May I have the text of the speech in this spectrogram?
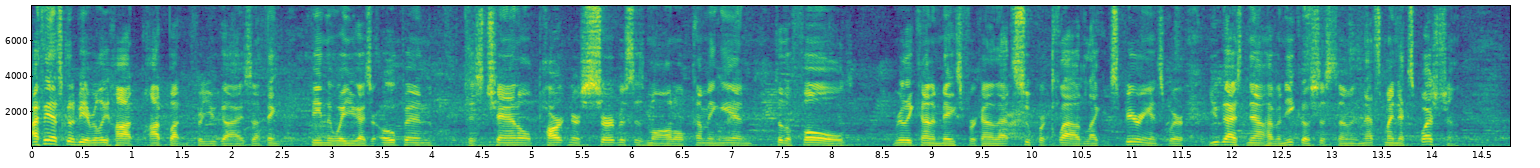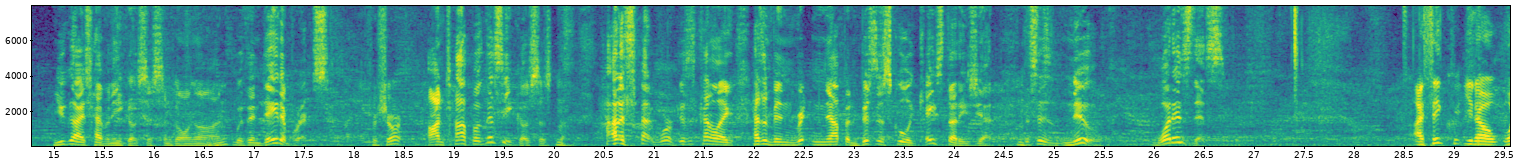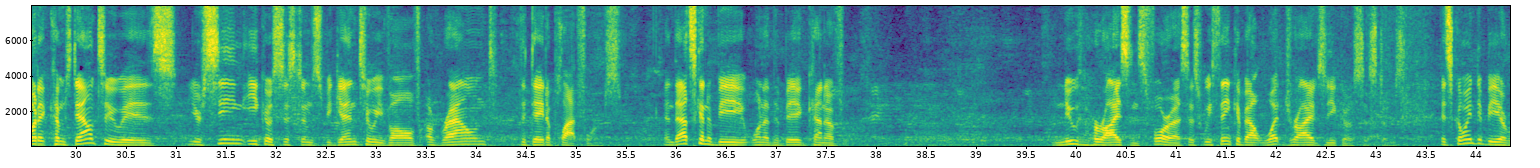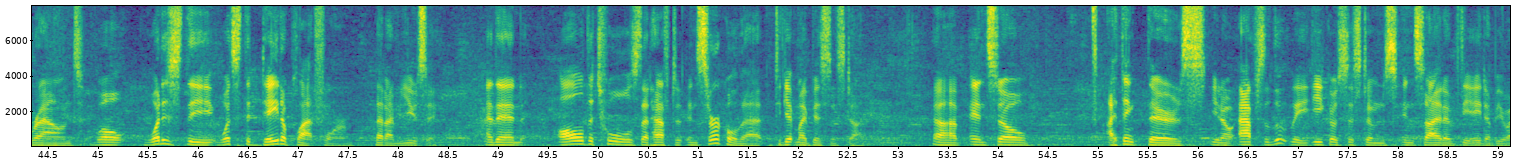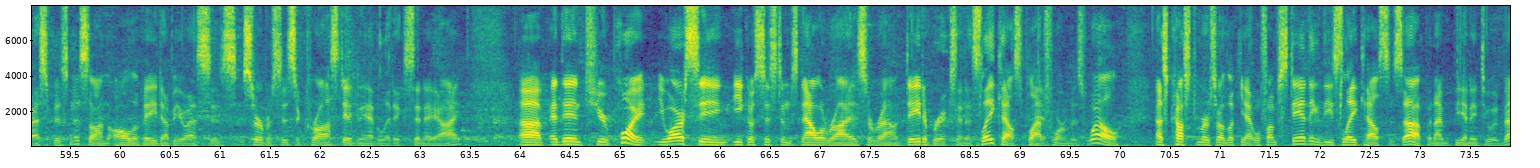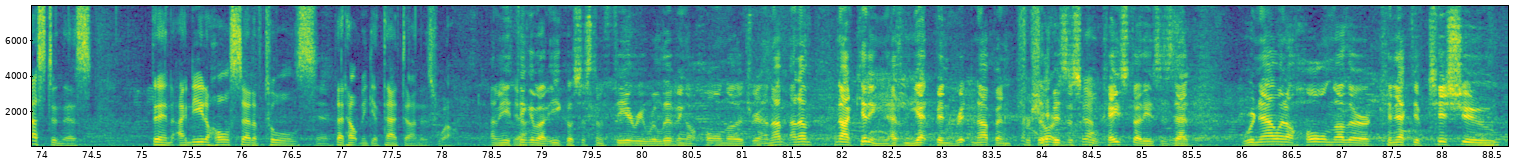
I think that's going to be a really hot, hot button for you guys. I think being the way you guys are open, this channel partner services model coming in to the fold really kind of makes for kind of that super cloud-like experience where you guys now have an ecosystem, and that's my next question. You guys have an ecosystem going on Mm-hmm. within Databricks For sure. on top of this ecosystem. How does that work? This is kind of like, hasn't been written up in business school case studies yet. This is new. What is this? I think you know what it comes down to is you're seeing ecosystems begin to evolve around the data platforms. And that's going to be one of the big kind of new horizons for us as we think about what drives ecosystems. It's going to be around, well, what is the, what's the data platform that I'm using? And then all the tools that have to encircle that to get my business done. Uh, and so I think there's you know, absolutely ecosystems inside of the AWS business on all of AWS's services across data and analytics and AI. Um, and then to your point, you are seeing ecosystems now arise around Databricks and its Lakehouse platform as well, as customers are looking at, well, if I'm standing these lakehouses up and I'm beginning to invest in this, then I need a whole set of tools Yeah. that help me get that done as well. I mean, you think about ecosystem theory, we're living a whole nother dream. And I'm, and I'm not kidding, it hasn't yet been written up in the sure, business school yeah. case studies, is that we're now in a whole nother connective tissue,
